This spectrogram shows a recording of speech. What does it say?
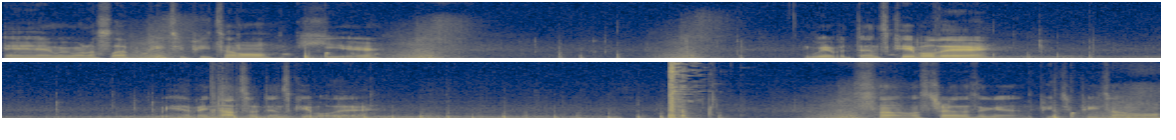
And we want to slap a P2P tunnel here. We have a dense cable there. We have a not so dense cable there. So let's try this again. P2P tunnel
